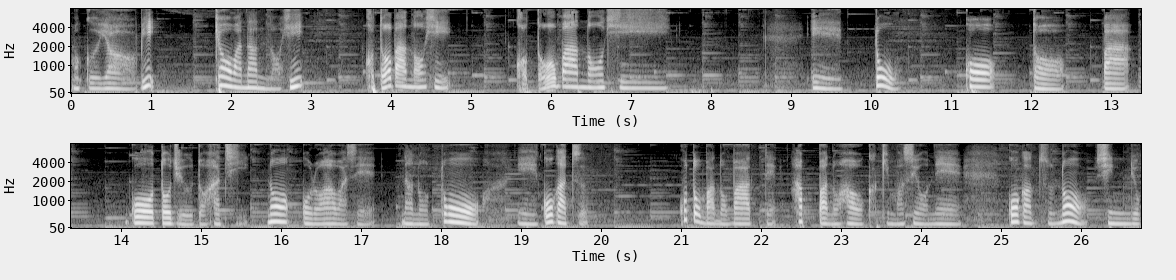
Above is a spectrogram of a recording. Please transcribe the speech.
木曜日。今日は何の日？言葉の日。言葉の日。えー、っとことば5と10と8の語呂合わせなのと、えー、5月言葉の場って葉っぱの葉を描きますよね。5月の新緑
